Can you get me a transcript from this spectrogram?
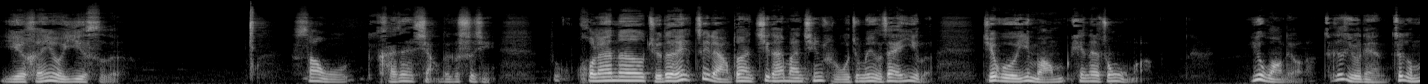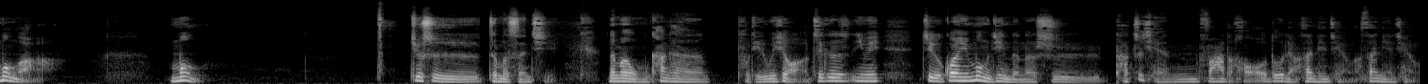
也很有意思的，上午还在想这个事情。后来呢，觉得哎，这两段记得还蛮清楚，我就没有在意了。结果一忙，现在中午嘛，又忘掉了。这个有点这个梦啊，梦就是这么神奇。那么我们看看菩提的微笑啊，这个因为这个关于梦境的呢，是他之前发的，好多两三年前了，三年前了，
